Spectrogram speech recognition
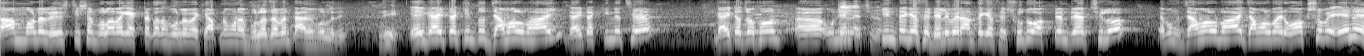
দাম মডেল রেজিস্ট্রেশন বলার আগে একটা কথা বলে রাখি আপনি মনে হয় ভুলে যাবেন তাই আমি বলে দিই। জি। এই গাড়িটা কিন্তু জামাল ভাই গাড়িটা কিনেছে গাড়িটা যখন উনি কিনতে গেছে ডেলিভারি আনতে গেছে শুধু অকটেন ড্রাইভ ছিল এবং জামাল ভাই জামাল ভাইয়ের ওয়ার্কশপে এনে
